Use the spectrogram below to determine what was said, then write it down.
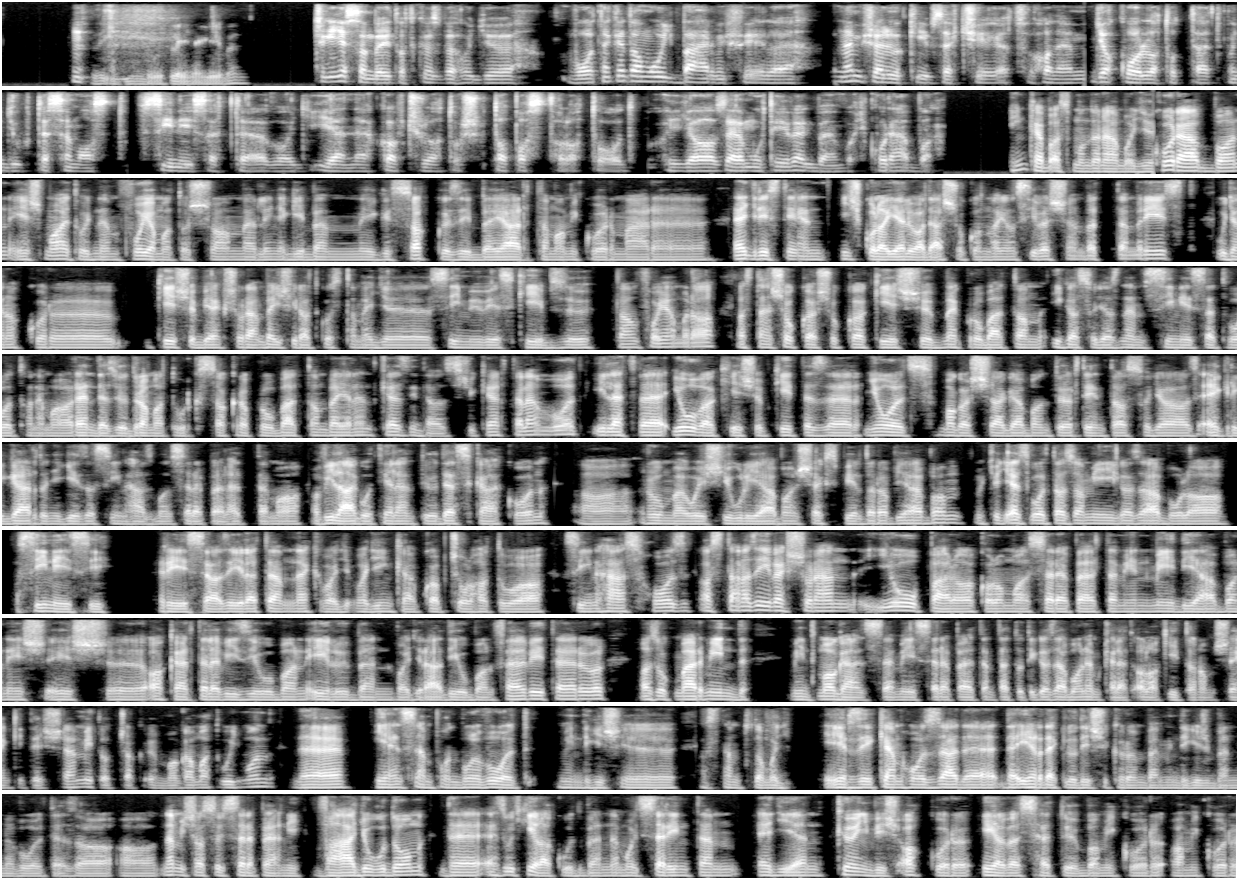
ez így indult lényegében. Csak így eszembe jutott közben, hogy volt neked amúgy bármiféle, nem is előképzettséget, hanem gyakorlatot, tehát mondjuk teszem azt színészettel, vagy ilyennel kapcsolatos tapasztalatod, így az elmúlt években, vagy korábban? Inkább azt mondanám, hogy korábban, és majd, hogy nem folyamatosan, mert lényegében még szakközépbe jártam, amikor már egyrészt ilyen iskolai előadásokon nagyon szívesen vettem részt, ugyanakkor későbbiek során be is iratkoztam egy színművész képző tanfolyamra, aztán sokkal-sokkal később megpróbáltam, igaz, hogy az nem színészet volt, hanem a rendező dramaturg szakra próbáltam bejelentkezni, de az sikertelen volt, illetve jóval később 2008 magasságában történt az, hogy az Egri Gárdonyi Géza színházban szerepelhettem a, a világot jelentő deszkákon, a Romeo és Júliában, Shakespeare darabjában. Úgyhogy ez volt az, ami igazából a, a színészi része az életemnek, vagy, vagy inkább kapcsolható a színházhoz. Aztán az évek során jó pár alkalommal szerepeltem én médiában, és, és akár televízióban, élőben, vagy rádióban felvételről, azok már mind mint magánszemély szerepeltem, tehát ott igazából nem kellett alakítanom senkit és semmit, ott csak önmagamat úgymond, de ilyen szempontból volt mindig is, azt nem tudom, hogy érzékem hozzá, de, de érdeklődési körömben mindig is benne volt ez a, a, nem is az, hogy szerepelni vágyódom, de ez úgy kialakult bennem, hogy szerintem egy ilyen könyv is akkor élvezhetőbb, amikor, amikor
